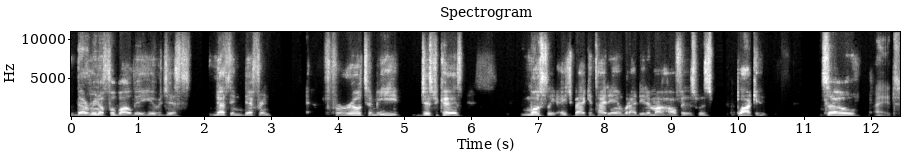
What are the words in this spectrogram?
the Arena Football League, it was just nothing different for real to me, just because mostly H back and tight end. What I did in my office was blocking. So right.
